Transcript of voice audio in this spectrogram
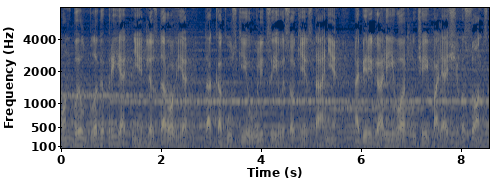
он был благоприятнее для здоровья, так как узкие улицы и высокие здания оберегали его от лучей палящего солнца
